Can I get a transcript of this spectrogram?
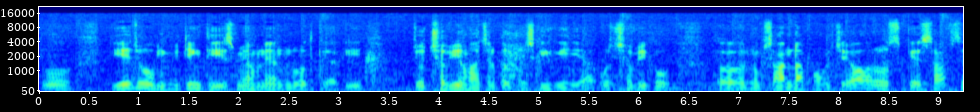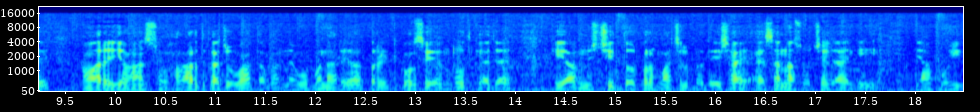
तो ये जो मीटिंग थी, इसमें हमने अनुरोध किया कि जो छवि हिमाचल प्रदेश की गई है, उस छवि को नुकसान ना पहुँचे और उसके हिसाब से हमारे यहाँ सौहार्द का जो वातावरण है, वो बना रहे और पर्यटकों से अनुरोध किया जाए कि आप निश्चित तौर पर हिमाचल प्रदेश आए। ऐसा ना सोचा जाए कि यहाँ कोई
